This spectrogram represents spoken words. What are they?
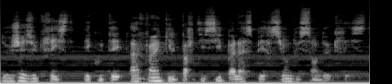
de Jésus-Christ. Écoutez, afin qu'il participe à l'aspersion du sang de Christ.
